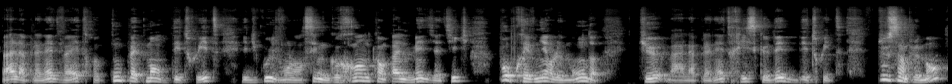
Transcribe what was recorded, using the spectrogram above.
bah, la planète va être complètement détruite. Et du coup ils vont lancer une grande campagne médiatique pour prévenir le monde que bah, la planète risque d'être détruite. Tout simplement,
